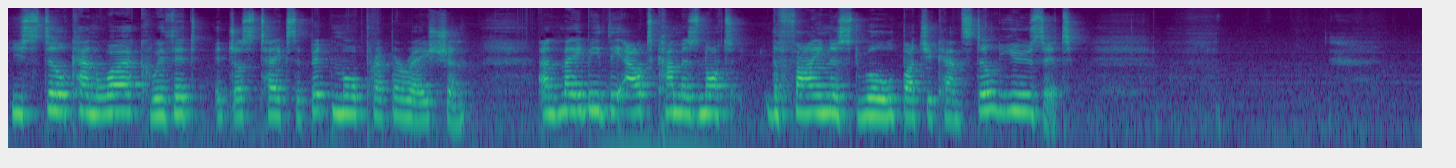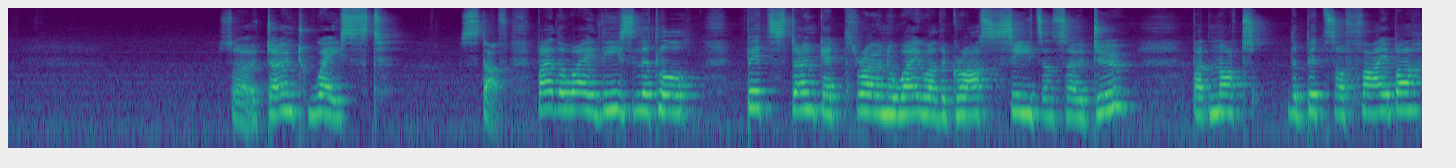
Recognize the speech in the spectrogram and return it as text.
You still can work with it it just takes a bit more preparation. And maybe the outcome is not the finest wool but you can still use it. So don't waste stuff. By the way these little bits don't get thrown away while the grass seeds and so do, but not the bits of fibre.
